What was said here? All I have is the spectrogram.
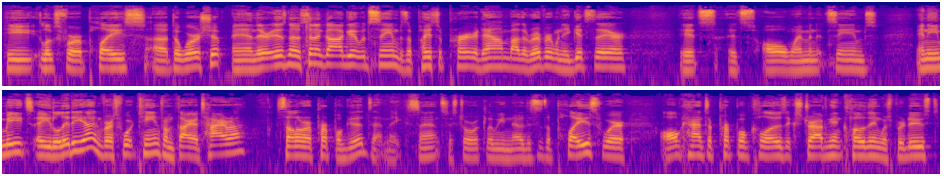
He looks for a place uh, to worship, and there is no synagogue, it would seem. There's a place of prayer down by the river. When he gets there, it's, it's all women, it seems. And he meets a Lydia in verse 14 from Thyatira, seller of purple goods. That makes sense. Historically, we know this is a place where all kinds of purple clothes, extravagant clothing was produced.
